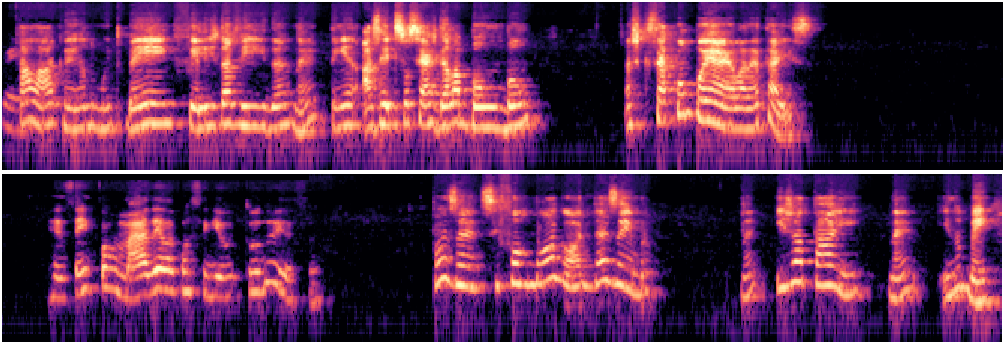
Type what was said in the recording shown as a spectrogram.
Bem. Tá lá ganhando muito bem, feliz da vida, né? Tem, as redes sociais dela bombam. Acho que você acompanha ela, né, Thaís? Recém-formada e ela conseguiu tudo isso. Pois é, se formou agora, em dezembro, né? E já está aí, né? Indo bem.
